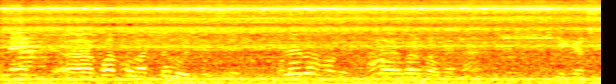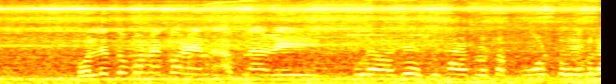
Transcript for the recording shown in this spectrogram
অনেক কথাবার্তা হয়েছে ফ্লাইওভার হবে না। ঠিক আছে। হলে তো মনে করেন আপনার এই পুরা যে তুষার প্রতাপ মোড় তো এগুলো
